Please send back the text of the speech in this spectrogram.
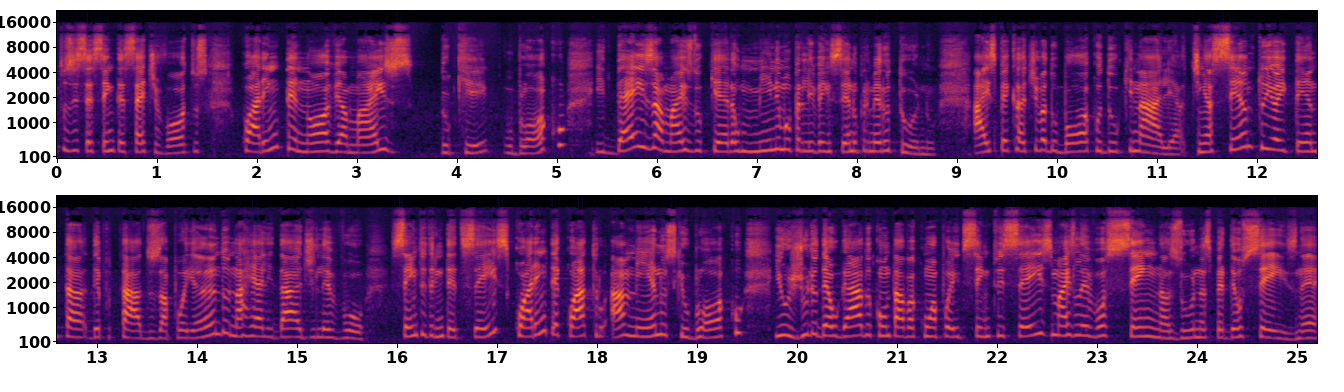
267 votos, 49 a mais do que o bloco e 10 a mais do que era o mínimo para ele vencer no primeiro turno. A expectativa do bloco do Quinalha tinha 180 deputados apoiando, na realidade levou 136, 44 a menos que o bloco, e o Júlio Delgado contava com apoio de 106, mas levou 100 nas urnas, perdeu 6, né?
